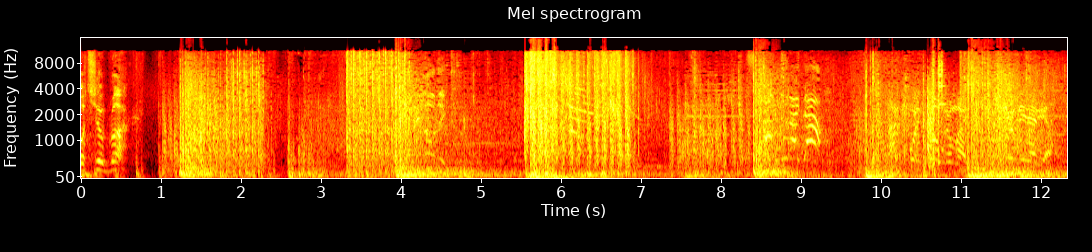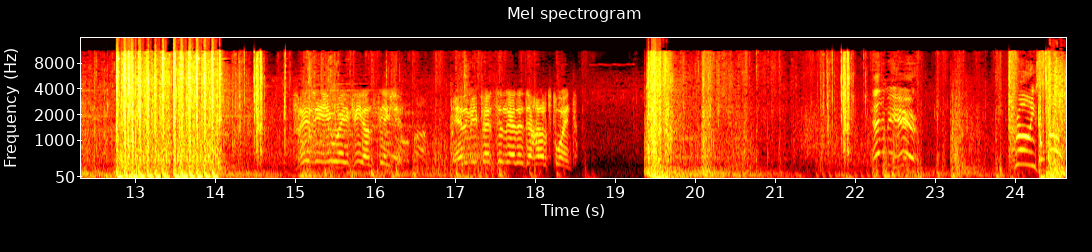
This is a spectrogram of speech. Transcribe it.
Watch your back! Reloading! Hard point compromised. Secure the area. Friendly UAV on station. Enemy personnel at the hard point. Enemy here! Throwing smoke.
